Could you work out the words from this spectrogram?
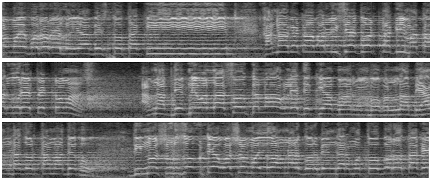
সময় বড়রে লইয়া ব্যস্ত থাকি। খানা বেটা বার হইছে গড় থাকি, মাথার উড়ে পেট্রো মাছ। আপনার দেখনে দেখনেওয়ালা চৌকালা হলে দেখিয়া খোয়া আরম্ভ করলা। বেআন্দাজর তামা দেখো। দিন সূর্য উঠে ও সময়ও আপনার গড় বেঙ্গার মতো গড় তাকে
